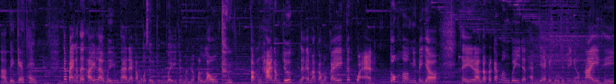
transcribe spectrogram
à, bị kéo theo. Các bạn có thể thấy là vi chúng ta đã có một cái sự chuẩn bị cho mình rất là lâu, từ tận 2 năm trước để mà có một cái kết quả tốt hơn như bây giờ. Thì là rất là cảm ơn Vi đã tham gia cái buổi trò chuyện ngày hôm nay. Thì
